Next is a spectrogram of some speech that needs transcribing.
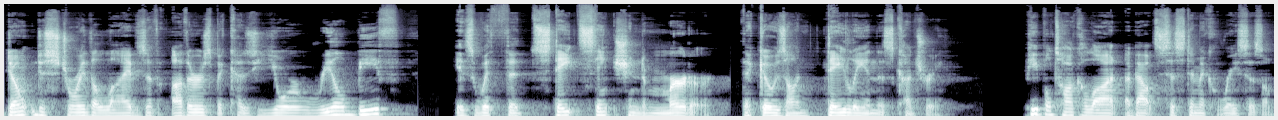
Don't destroy the lives of others because your real beef is with the state sanctioned murder that goes on daily in this country. People talk a lot about systemic racism,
